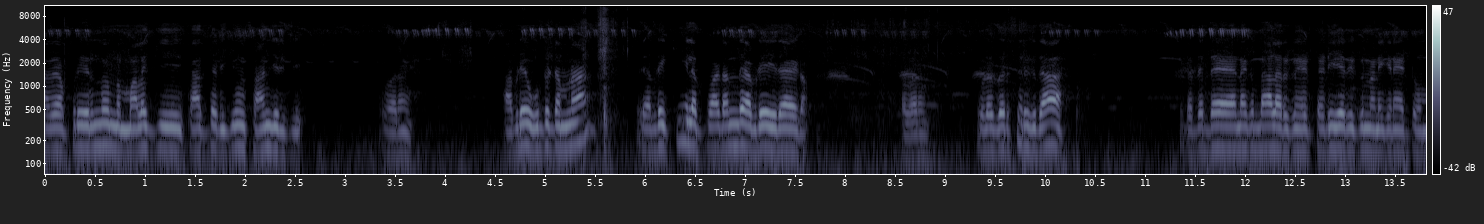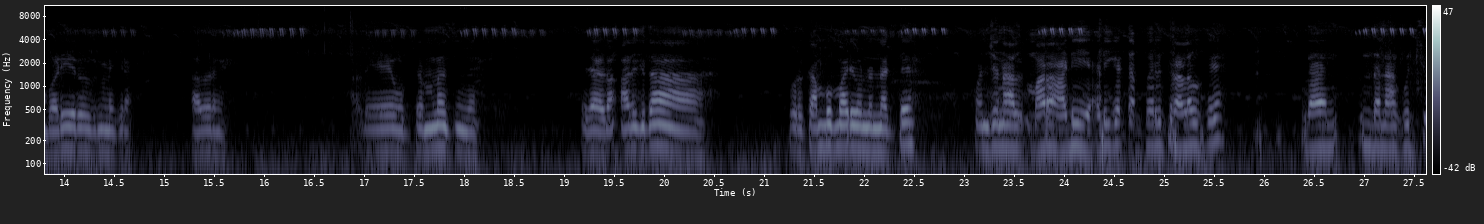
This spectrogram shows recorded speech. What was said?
அது அப்படி இருந்தும் இந்த மலைக்கு காற்றடிக்கும் சாஞ்சிருச்சு. வரேங்க அப்படியே விட்டுட்டோம்னா இது அப்படியே கீழே படர்ந்து அப்படியே இதாகிடும் வரேங்க இவ்வளோ பெருசு இருக்குதா? கிட்டத்தட்ட எனக்கு மேலே இருக்கும் எட்டு அடி இருக்குன்னு நினைக்கிறேன் எட்டு ஒம்பது அடி இருக்குன்னு நினைக்கிறேன். அது வருங்க அப்படியே விட்டோம்னா வச்சுங்க. இதாகிடும் அதுக்கு தான் ஒரு கம்பு மாதிரி ஒன்று நட்டு கொஞ்ச நாள் மரம் அடி அடிக்கட்டை பெருக்கிற அளவுக்கு இந்த இந்த நான் குச்சி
